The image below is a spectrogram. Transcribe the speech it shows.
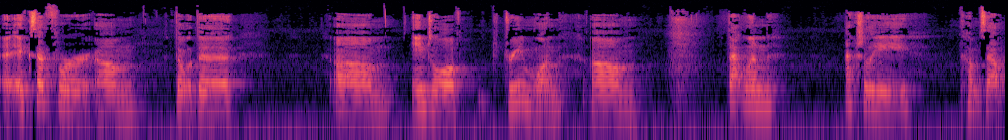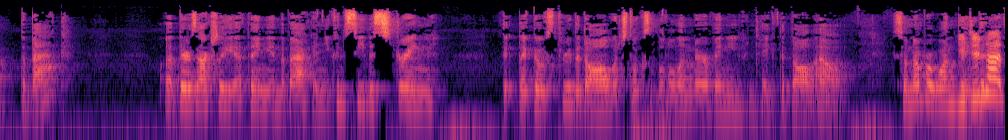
except for um, the the um, Angel of Dream one. Um, that one actually comes out the back. Uh, there's actually a thing in the back, and you can see the string that goes through the doll, which looks a little unnerving. You can take the doll out. So number one, you did that, not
